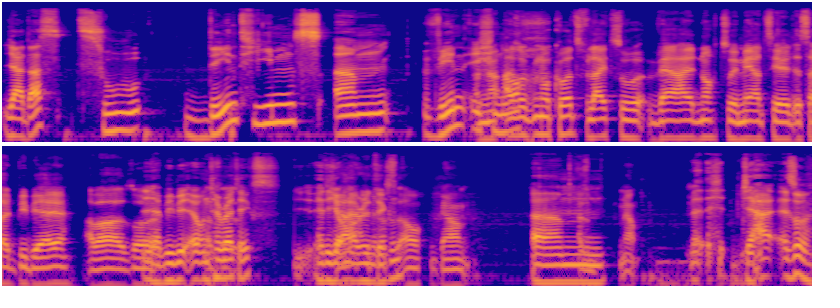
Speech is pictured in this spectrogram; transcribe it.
ja, das zu den Teams, ähm, wen ich Na, noch... Also nur kurz vielleicht zu, wer halt noch zu mehr erzählt, ist halt BBL, aber so... Ja, BBL und also, Heretics, hätte ich auch ja, Heretics auch, ja. Ähm, also, ja. Ja, also,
